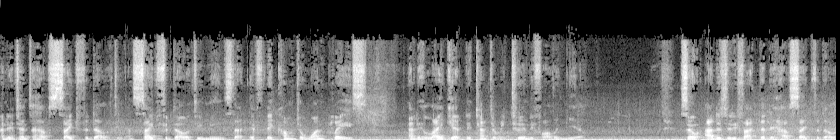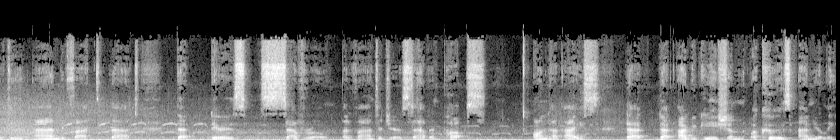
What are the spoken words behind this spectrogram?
and they tend to have site fidelity. And site fidelity means that if they come to one place and they like it, they tend to return the following year. So, added to the fact that they have site fidelity and the fact that that there is several advantages to having pups on that ice that that aggregation occurs annually.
